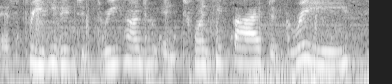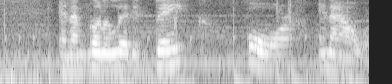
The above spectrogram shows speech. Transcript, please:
that's preheated to 325 degrees. And I'm gonna let it bake for an hour.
